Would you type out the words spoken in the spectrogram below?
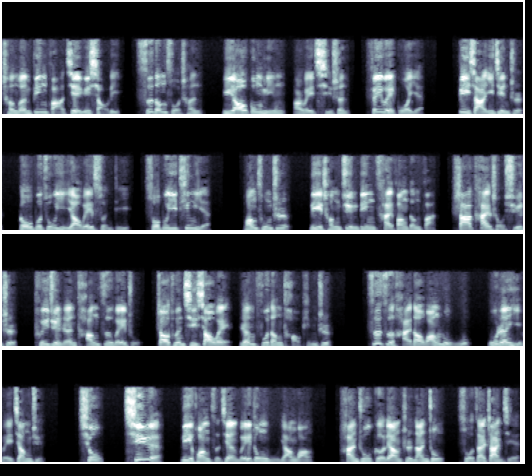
臣闻兵法介于小吏，此等所陈，欲邀功名而为其身，非为国也。陛下一进制，苟不足以要为损敌。”所不宜听也。王从之，历城郡兵蔡方等反，杀太守徐志，推郡人唐咨为主，赵屯其校尉任福等讨平之。资自海盗王入吴，无人以为将军。秋七月，立皇子建为东武阳王。汉诸葛亮至南中，所在战捷，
